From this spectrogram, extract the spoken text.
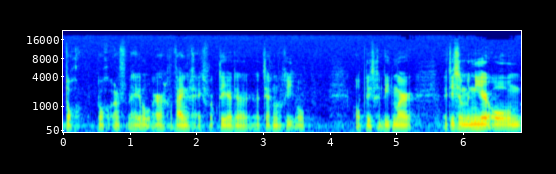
toch een heel erg weinig geëxploiteerde technologie op, op dit gebied. Maar het is een manier om,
